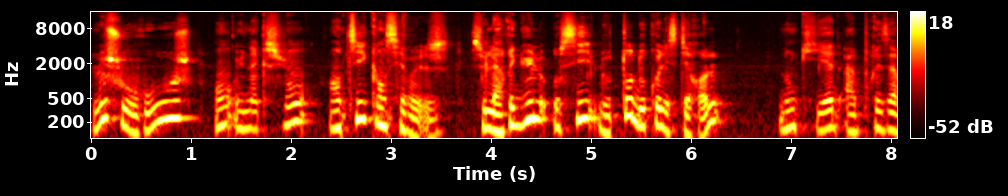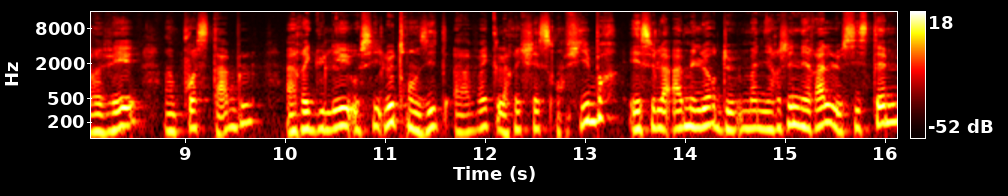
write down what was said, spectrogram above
le chou rouge ont une action anti-cancéreuse. Cela régule aussi le taux de cholestérol, donc qui aide à préserver un poids stable, à réguler aussi le transit avec la richesse en fibres et cela améliore de manière générale le système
